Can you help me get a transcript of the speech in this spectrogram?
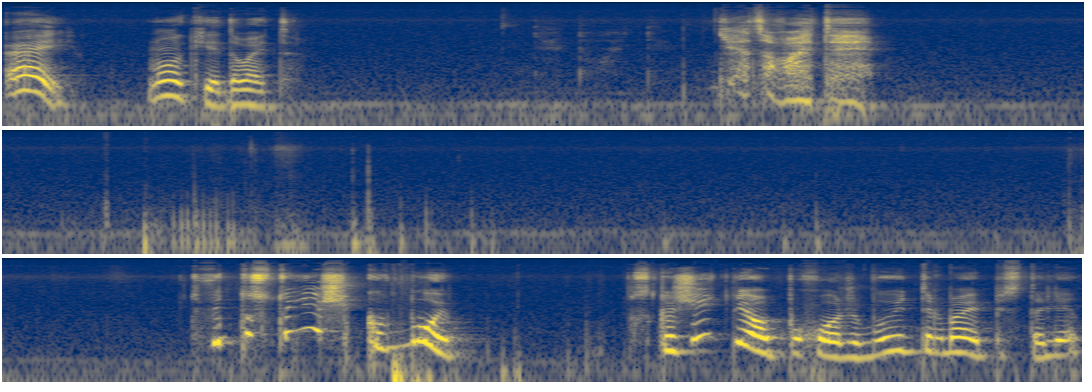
Эй! Ну окей, давайте. Не, давайте. Та Він настоящий ковбой. Скажіть його похоже, бо він тримає пістолет.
